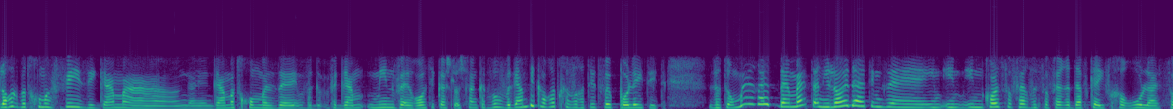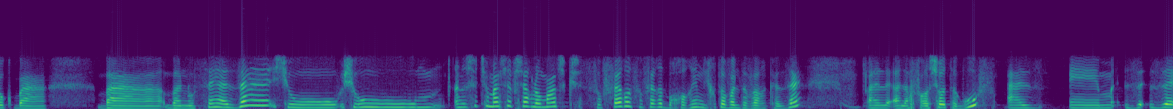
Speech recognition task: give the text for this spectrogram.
לא רק בתחום הפיזי, גם, ה, גם התחום הזה וגם מין ואירוטיקה שלושתם כתבו, וגם ביקורת חברתית ופוליטית. זאת אומרת, באמת, אני לא יודעת אם, זה, אם, אם, אם כל סופר וסופרת דווקא יבחרו לעסוק ב... ב- בנושא הזה, שהוא, שהוא, אני חושבת שמה שאפשר לומר, שכשסופר או סופרת בוחרים לכתוב על דבר כזה, על, על הפרשות הגוף, אז הם, זה, זה,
